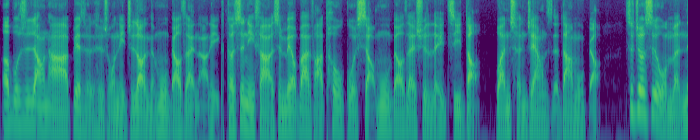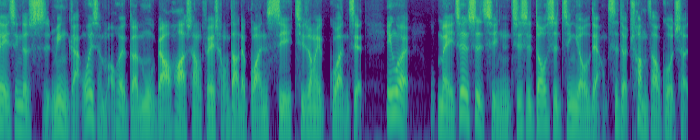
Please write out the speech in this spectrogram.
而不是让它变成是说，你知道你的目标在哪里，可是你反而是没有办法透过小目标再去累积到完成这样子的大目标。这就是我们内心的使命感为什么会跟目标画上非常大的关系，其中一个关键，因为。每件事情其实都是经由两次的创造过程。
